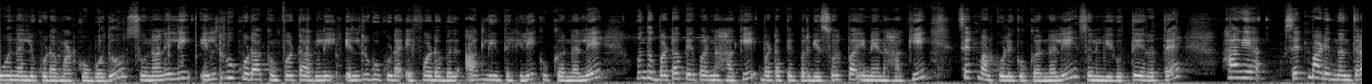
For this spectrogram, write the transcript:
ಓವನ್ ಅಲ್ಲೂ ಕೂಡ ಮಾಡ್ಕೋಬಹುದು ಸೊ ನಾನಿಲ್ಲಿ ಎಲ್ರಿಗೂ ಕೂಡ ಕಂಫರ್ಟ್ ಆಗಲಿ, ಎಲ್ರಿಗೂ ಕೂಡ ಎಫೋರ್ಡಬಲ್ ಆಗಲಿ ಅಂತ ಹೇಳಿ ಕುಕ್ಕರ್ನಲ್ಲೇ ಒಂದು ಬಟರ್ ಪೇಪರ್ನ ಹಾಕಿ ಬಟರ್ ಪೇಪರ್ಗೆ ಸ್ವಲ್ಪ ಎಣ್ಣೆಯನ್ನು ಹಾಕಿ ಸೆಟ್ ಮಾಡ್ಕೊಳ್ಳಿ ಕುಕ್ಕರ್ನಲ್ಲಿ ಸೊ ನಿಮಗೆ ಗೊತ್ತೇ ಇರುತ್ತೆ. ಹಾಗೆ ಸೆಟ್ ಮಾಡಿದ ನಂತರ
